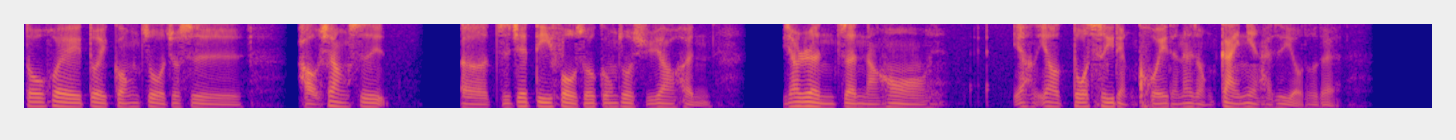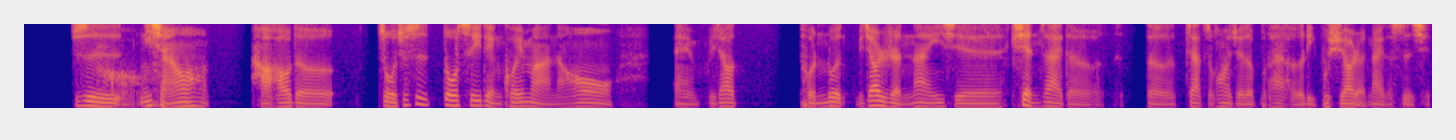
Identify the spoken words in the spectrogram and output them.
都会对工作就是好像是呃直接 default 说工作需要很比较认真，然后要要多吃一点亏的那种概念还是有，对不对？就是你想要好好的做，就是多吃一点亏嘛，然后哎比较吞论比较忍耐一些现在的的价值观会觉得不太合理，不需要忍耐的事情。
